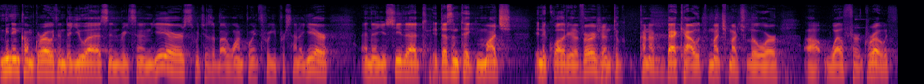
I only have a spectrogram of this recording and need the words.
mean income growth in the US in recent years, which is about 1.3% a year. And then you see that it doesn't take much inequality aversion to kind of back out much, much lower uh, welfare growth.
